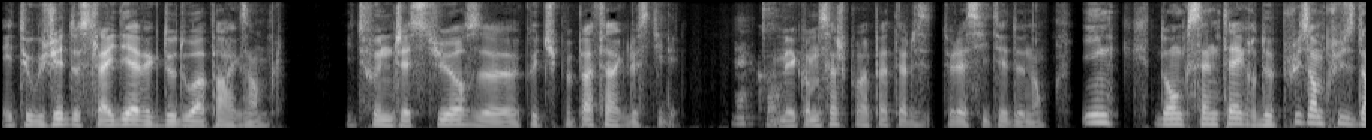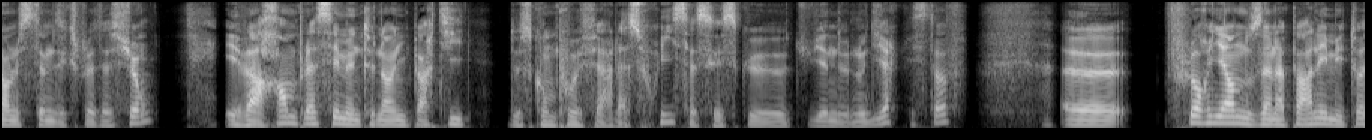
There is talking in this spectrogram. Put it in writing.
et tu es obligé de slider avec deux doigts, par exemple. Il te faut une gesture euh, que tu peux pas faire avec le stylet. D'accord. Mais comme ça, je pourrais pas te, te la citer de nom. Ink donc s'intègre de plus en plus dans le système d'exploitation et va remplacer maintenant une partie de ce qu'on pouvait faire à la souris. Ça, c'est ce que tu viens de nous dire, Christophe. Euh, Florian nous en a parlé, mais toi,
